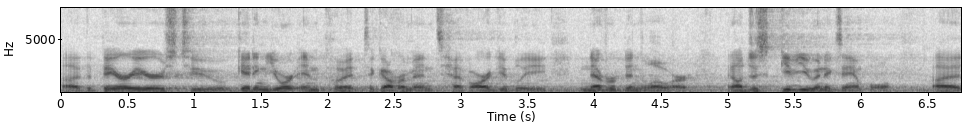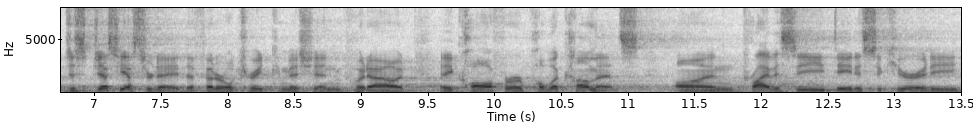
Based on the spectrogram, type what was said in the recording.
Uh, the barriers to getting your input to government have arguably never been lower. And I'll just give you an example. Uh, just, just yesterday, the Federal Trade Commission put out a call for public comments on privacy, data security,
